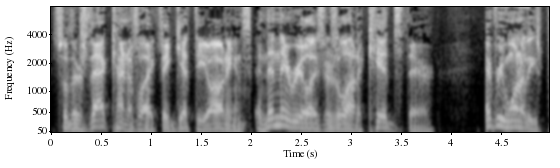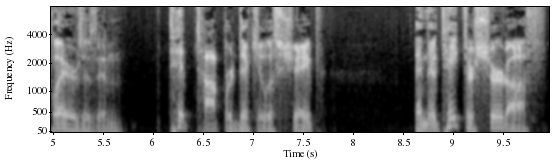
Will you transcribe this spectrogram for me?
So there's that kind of like they get the audience, and then they realize there's a lot of kids there. Every one of these players is in tip top ridiculous shape, and they take their shirt off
